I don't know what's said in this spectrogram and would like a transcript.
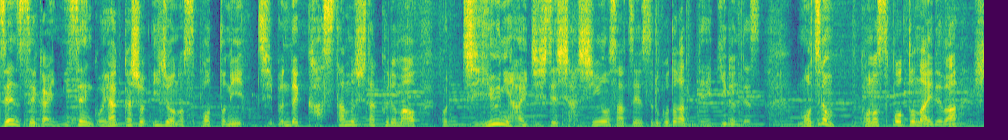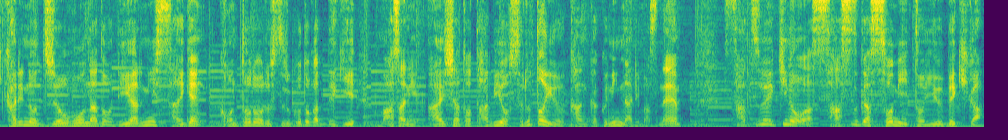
全世界2500カ所以上のスポットに自分でカスタムした車をこれ自由に配置して写真を撮影することができるんです。もちろんこのスポット内では光の情報などをリアルに再現コントロールすることができまさに愛車と旅をするという感覚になりますね。撮影機能はさすがソニーと言うべきか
